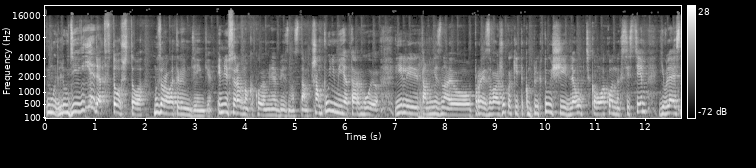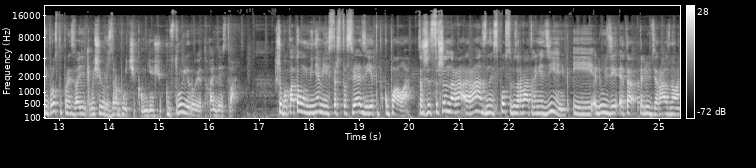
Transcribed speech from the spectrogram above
Ну, люди верят в то, что мы зарабатываем деньги. И мне все равно, какой у меня бизнес. Там шампунями я торгую или, там, не знаю, произвожу какие-то комплектующие для оптиковолоконных систем, являясь не просто производителем, а еще и разработчиком. Я еще конструирую это хозяйство чтобы потом у меня Министерство связи это покупало. Это же совершенно ра- разный способ зарабатывания денег. И люди, это, это люди разного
